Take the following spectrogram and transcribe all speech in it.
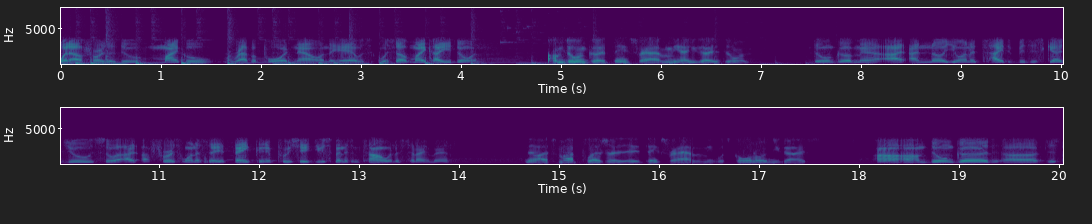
without further ado, Michael Rapaport now on the air. What's up, Mike? How you doing? I'm doing good. Thanks for having me. How you guys doing? Doing good, man. I, I know you're on a tight, busy schedule, so I, I first want to say thank you and appreciate you spending some time with us tonight, man. No, it's my pleasure. Thanks for having me. What's going on, you guys? Uh, I'm doing good. Uh, just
